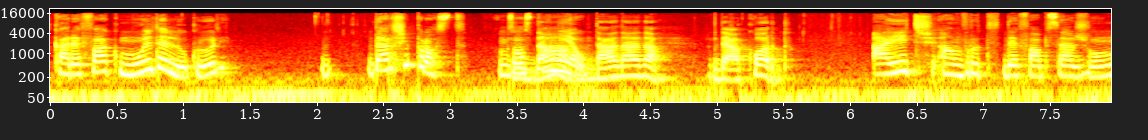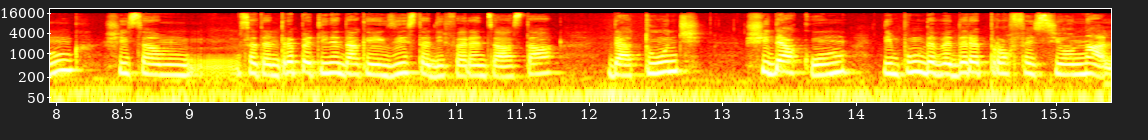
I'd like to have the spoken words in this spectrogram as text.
care fac multe lucruri, dar și prost, am să o spun da, eu. Da, da, da, de acord. Aici am vrut, de fapt, să ajung și să, să te întreb pe tine dacă există diferența asta de atunci și de acum, din punct de vedere profesional.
